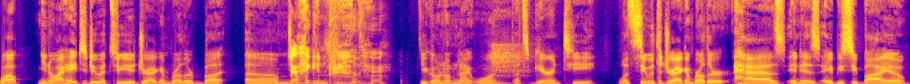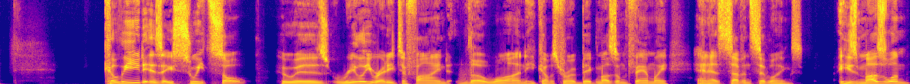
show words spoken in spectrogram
Well, you know, I hate to do it to you, Dragon Brother, but um Dragon brother. you're going home night one. That's a guarantee. Let's see what the Dragon Brother has in his ABC bio. Khalid is a sweet soul who is really ready to find the one. He comes from a big Muslim family and has seven siblings. He's Muslim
